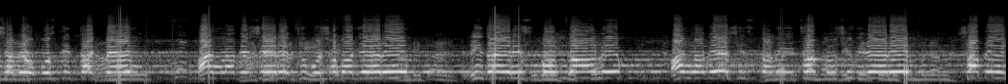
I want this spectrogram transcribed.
হিসাবে উপস্থিত থাকবেন বাংলাদেশের যুব সমাজের হৃদয়ের স্পন্দন, বাংলাদেশ ইসলামী ছাত্র শিবিরের সাবেক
